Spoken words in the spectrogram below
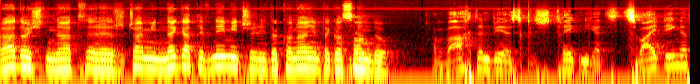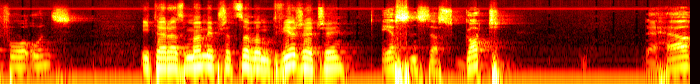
radość nad e, rzeczami negatywnymi, czyli dokonaniem tego sądu. Aber beachten wir, es treten jetzt zwei Dinge vor uns. I teraz mamy przed sobą dwie rzeczy. Erstens, dass Gott, der Herr,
